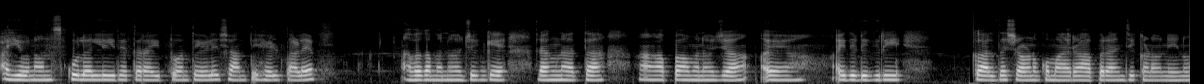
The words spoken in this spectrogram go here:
ಅಯ್ಯೋ, ನಾನು ಸ್ಕೂಲಲ್ಲಿ ಇದೇ ಥರ ಇತ್ತು ಅಂತ ಹೇಳಿ ಶಾಂತಿ ಹೇಳ್ತಾಳೆ. ಆವಾಗ ಮನೋಜಂಗೆ, ರಂಗನಾಥ ಅಪ್ಪ, ಮನೋಜ ಐದು ಡಿಗ್ರಿ ಕಾಲದ ಶ್ರವಣಕುಮಾರ, ಅಪರಾಂಜಿ ಕಣೋ, ನೀನು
